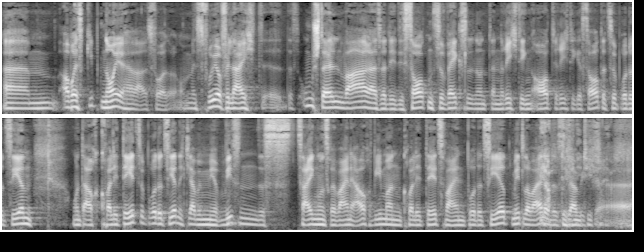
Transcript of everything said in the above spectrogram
Ähm, aber es gibt neue Herausforderungen. Wenn es früher vielleicht äh, das Umstellen war, also die, die Sorten zu wechseln und den richtigen Ort, die richtige Sorte zu produzieren und auch Qualität zu produzieren. Ich glaube, wir wissen, das zeigen unsere Weine auch, wie man Qualitätswein produziert mittlerweile. Ja, das definitiv. glaube ich, äh,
